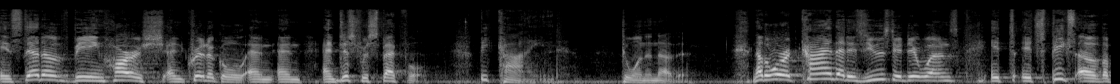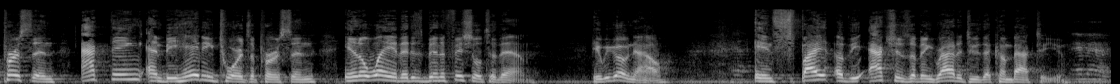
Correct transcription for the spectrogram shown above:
instead of being harsh and critical and, and, and disrespectful, be kind to one another. Now, the word kind that is used here, dear ones, it, it speaks of a person acting and behaving towards a person in a way that is beneficial to them. Here we go now. In spite of the actions of ingratitude that come back to you. Amen.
